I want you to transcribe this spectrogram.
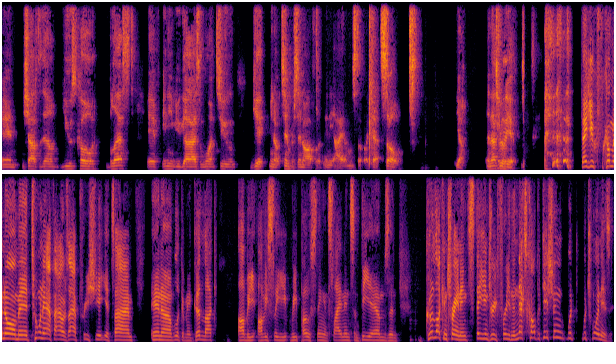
And shout out to them. Use code blessed if any of you guys want to get you know 10% off of any item and stuff like that. So yeah, and that's really it. Thank you for coming on, man. Two and a half hours. I appreciate your time. And uh, look at me. Good luck. I'll be obviously reposting and sliding in some DMs. And good luck in training. Stay injury free. In the next competition, which which one is it?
